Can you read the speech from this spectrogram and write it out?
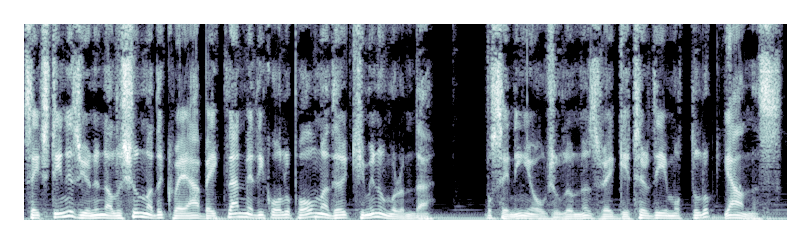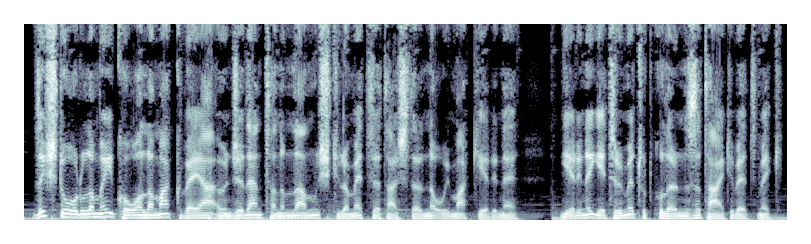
Seçtiğiniz yönün alışılmadık veya beklenmedik olup olmadığı kimin umurunda? Bu senin yolculuğunuz ve getirdiği mutluluk yalnız. Dış doğrulamayı kovalamak veya önceden tanımlanmış kilometre taşlarına uymak yerine yerine getirme tutkularınızı takip etmek,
